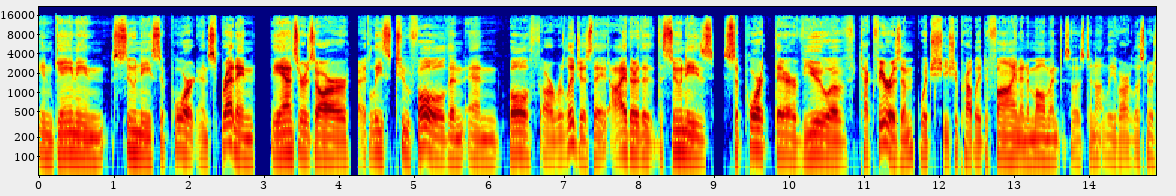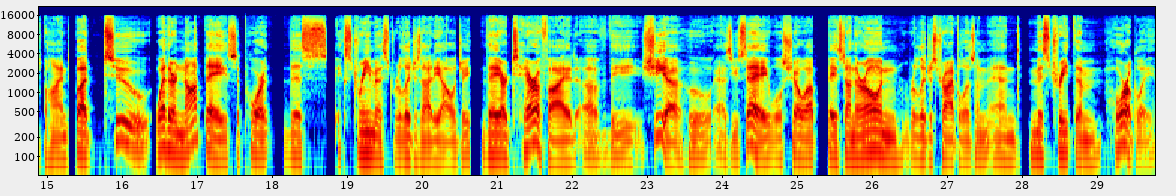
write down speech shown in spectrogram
in gaining Sunni support and spreading, the answers are at least twofold, and, and both are religious. They either the, the Sunnis support their view of takfirism, which you should probably define in a moment so as to not leave our listeners behind, but two, whether or not they support this extremist religious ideology, they are terrified of the Shia, who, as you say, will show up based on their own religious tribalism and mistreat them horribly.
